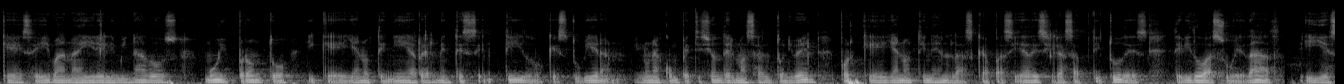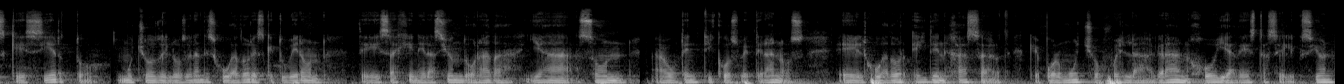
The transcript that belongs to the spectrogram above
que se iban a ir eliminados muy pronto y que ya no tenía realmente sentido que estuvieran en una competición del más alto nivel porque ya no tienen las capacidades y las aptitudes debido a su edad. Y es que es cierto, muchos de los grandes jugadores que tuvieron de esa generación dorada ya son auténticos veteranos. El jugador Aiden Hazard, que por mucho fue la gran joya de esta selección,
